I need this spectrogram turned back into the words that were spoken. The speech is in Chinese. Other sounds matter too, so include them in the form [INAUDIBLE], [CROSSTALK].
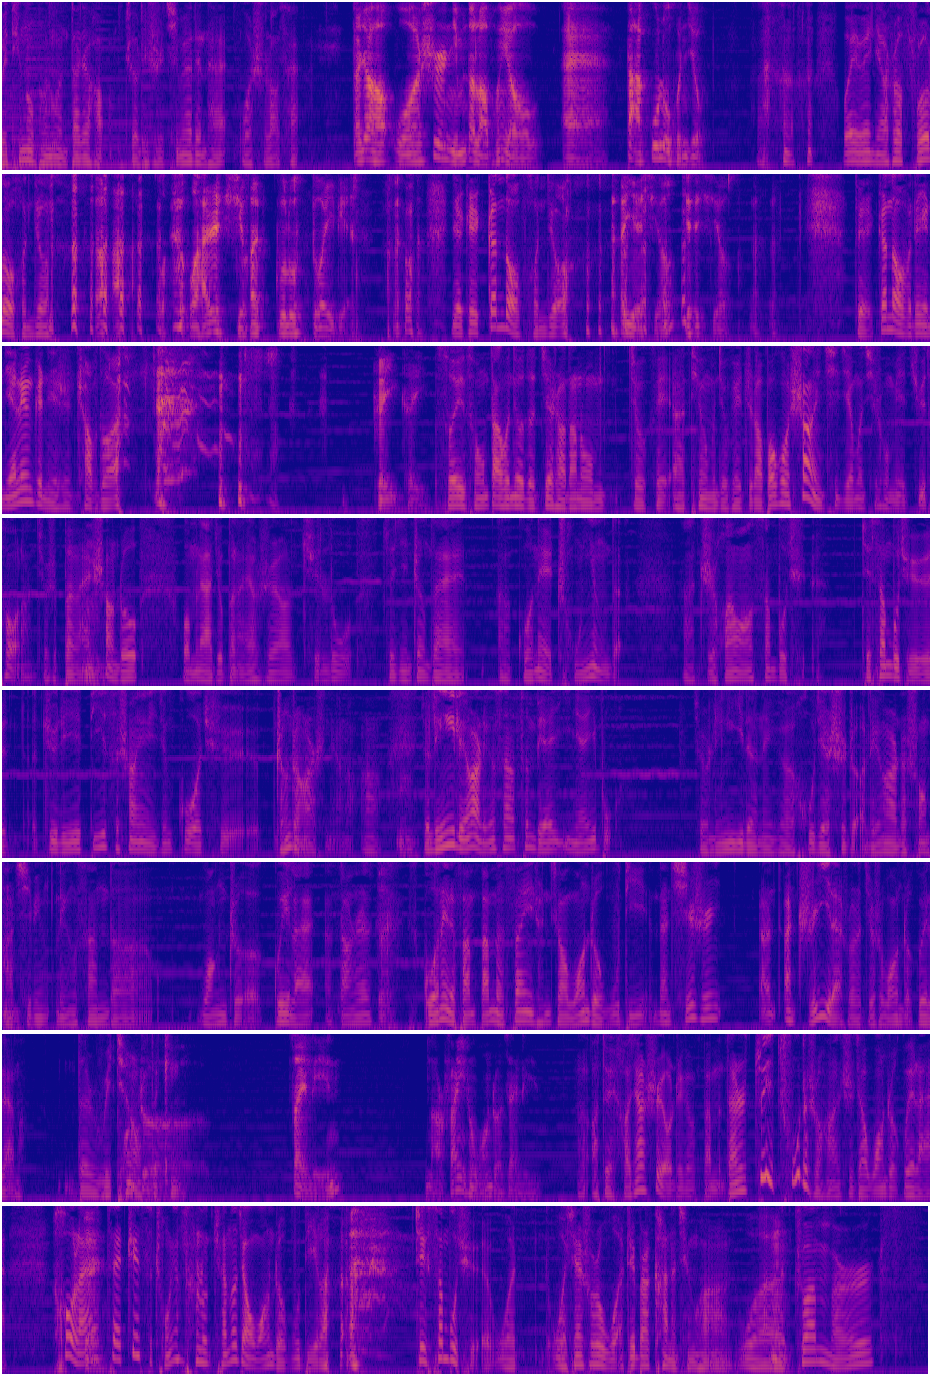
各位听众朋友们，大家好，这里是奇妙电台，我是老蔡。大家好，我是你们的老朋友，哎，大咕噜魂舅。[LAUGHS] 我以为你要说 Frodo 魂舅呢，我 [LAUGHS] 我还是喜欢咕噜多一点，[LAUGHS] 也可以干道夫魂舅，也行也行。对，干道夫这个年龄跟你是差不多，可以可以。所以从大魂舅的介绍当中，我们就可以呃，听我们就可以知道，包括上一期节目，其实我们也剧透了，就是本来上周我们俩就本来要是要去录最近正在呃国内重映的啊《指环王》三部曲。这三部曲距离第一次上映已经过去整整二十年了啊！就零一、零二、零三分别一年一部，就是零一的那个护戒使者，零二的双塔奇兵，零三的王者归来。当然，国内的版版本翻译成叫王者无敌，但其实按按直译来说就是王者归来嘛。The Return of the King，再临哪儿翻译成王者再临？啊对，好像是有这个版本，但是最初的时候好像是叫《王者归来》，后来在这次重映当中全都叫《王者无敌》了。[LAUGHS] 这三部曲，我我先说说我这边看的情况啊，我专门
